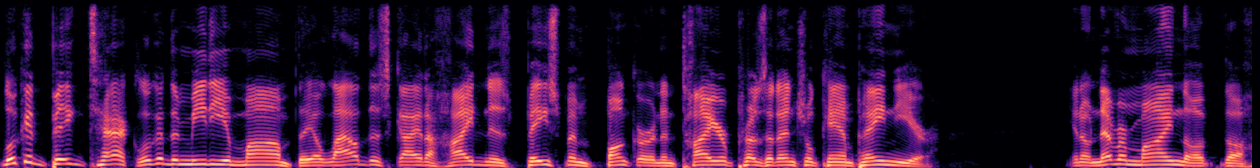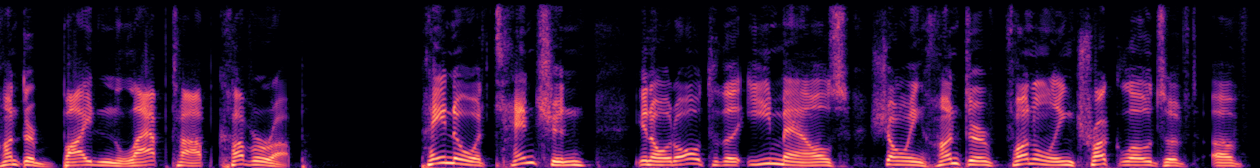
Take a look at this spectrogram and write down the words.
Look at big tech. Look at the media mob. They allowed this guy to hide in his basement bunker an entire presidential campaign year. You know, never mind the, the Hunter Biden laptop cover up. Pay no attention you know, at all to the emails showing Hunter funneling truckloads of, of,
